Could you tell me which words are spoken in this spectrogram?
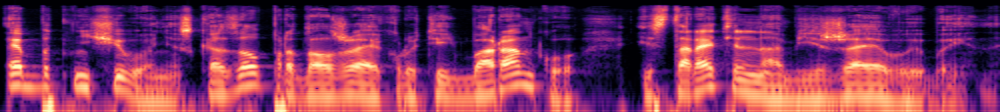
Эббот ничего не сказал, продолжая крутить баранку и старательно объезжая выбоины.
